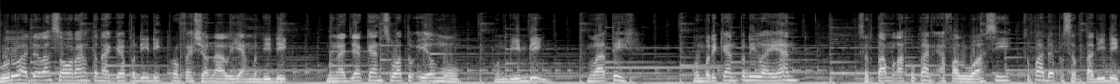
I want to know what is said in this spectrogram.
Guru adalah seorang tenaga pendidik profesional yang mendidik, mengajarkan suatu ilmu, membimbing, melatih, memberikan penilaian, serta melakukan evaluasi kepada peserta didik.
